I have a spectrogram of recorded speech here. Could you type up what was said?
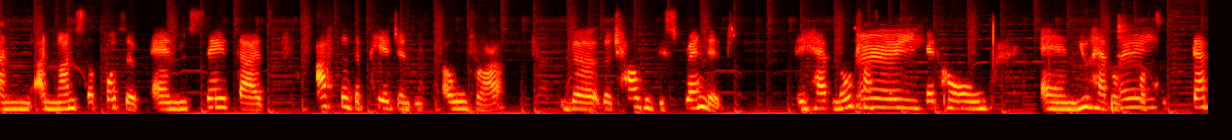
are, are non-supportive, and you say that after the pageant is over, the the child will be stranded. They have no chance hey. to get home and you have of course to step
